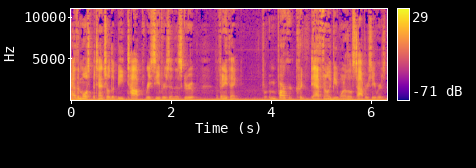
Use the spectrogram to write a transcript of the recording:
have the most potential to be top receivers in this group of anything. For- I mean, Parker could definitely be one of those top receivers.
